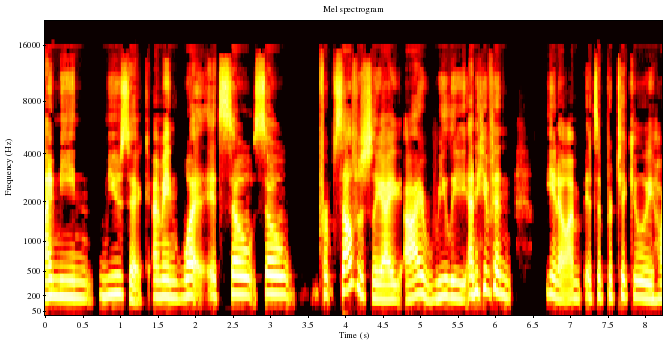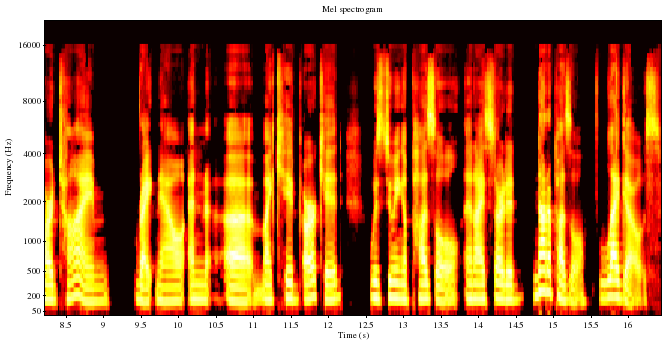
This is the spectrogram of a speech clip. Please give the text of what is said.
I mean music. I mean what it's so so selfishly I I really and even you know, I'm it's a particularly hard time right now and uh my kid our kid was doing a puzzle and I started not a puzzle, Legos.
